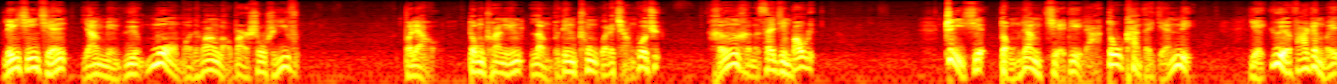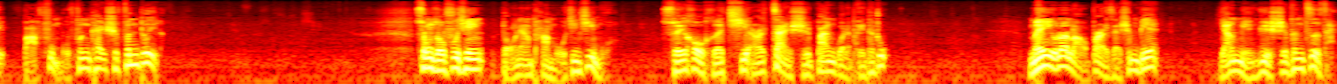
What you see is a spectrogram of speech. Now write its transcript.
临行前，杨敏玉默默地帮老伴收拾衣服，不料董传林冷不丁冲过来抢过去，狠狠地塞进包里。这些董亮姐弟俩都看在眼里。也越发认为把父母分开是分对了。送走父亲，董亮怕母亲寂寞，随后和妻儿暂时搬过来陪他住。没有了老伴在身边，杨敏玉十分自在。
